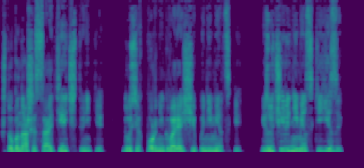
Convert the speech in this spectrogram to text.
чтобы наши соотечественники, до сих пор не говорящие по-немецки, изучили немецкий язык.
